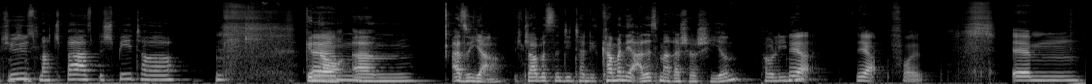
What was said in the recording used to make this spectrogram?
Tschüss, macht Spaß, bis später. Genau. Ähm. Ähm, also ja, ich glaube, es sind die Tannine. Kann man ja alles mal recherchieren, Pauline? Ja, ja, voll. Ähm,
